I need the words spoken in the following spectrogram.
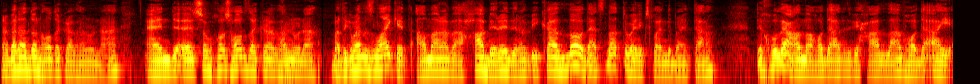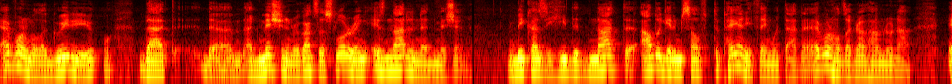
Rabbanan don't hold like Rav Hamnuna, and uh, Sumchus holds like Rav Hamnuna. But the Gemara doesn't like it. Amar Rav Rav. No, that's not the way to explain the Braita. Everyone will agree to you that the admission in regards to the slaughtering is not an admission because he did not obligate himself to pay anything with that. Everyone holds like Rav Hamnuna. The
